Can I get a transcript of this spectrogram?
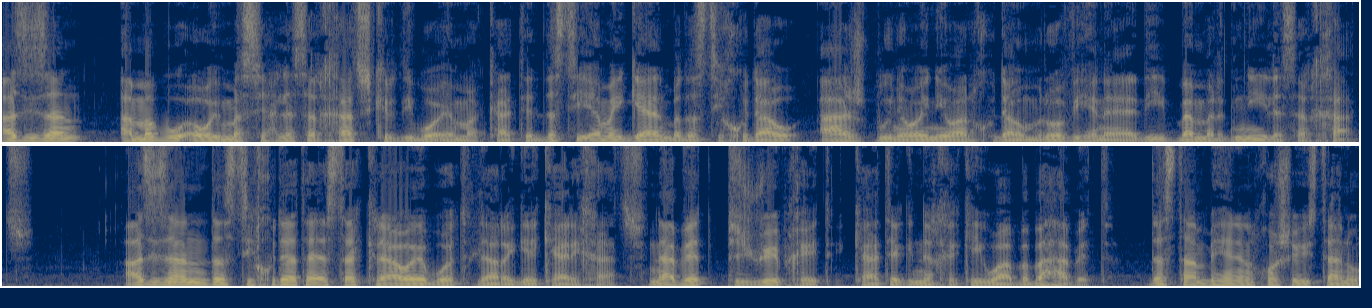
ئازیزان ئەمە بوو ئەوەی مەسیح لەسەر خاچ کردی بۆ ئێمە کاتێ دەستی ئێمەی گەیان بە دەستی خودا و ئاشت بوونەوەی نێوان خودا و مرۆڤی هێنایەدی بە مردنی لەسەر خاچ ئازیزان دەستی خوددا تا ئێستا کراوەیە بۆت لە ڕێگەی کاری خاچ نابێت پشتگوێ بخەیت کاتێک نرخەکەی وا بە بەها بێت دەستان بهێنن خۆشەویستان و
